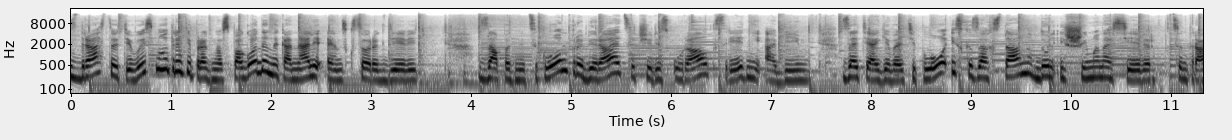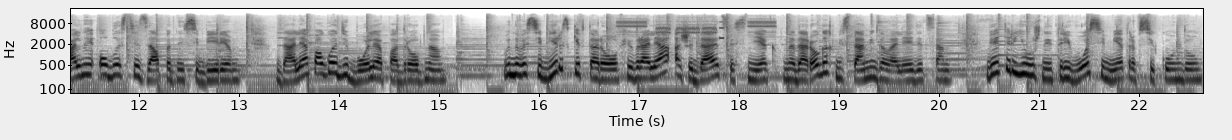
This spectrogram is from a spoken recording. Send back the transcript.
Здравствуйте! Вы смотрите прогноз погоды на канале Энск-49. Западный циклон пробирается через Урал к Средней Аби, затягивая тепло из Казахстана вдоль Ишима на север, в центральной области Западной Сибири. Далее о погоде более подробно. В Новосибирске 2 февраля ожидается снег, на дорогах местами гололедица. Ветер южный 3,8 метров в секунду.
